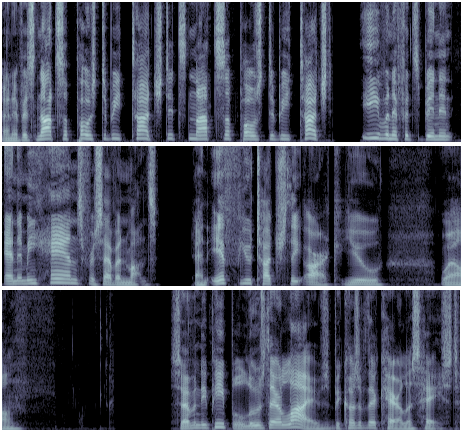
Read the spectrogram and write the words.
And if it's not supposed to be touched, it's not supposed to be touched, even if it's been in enemy hands for seven months. And if you touch the ark, you, well, 70 people lose their lives because of their careless haste.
